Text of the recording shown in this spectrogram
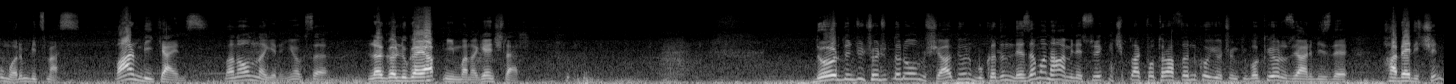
Umarım bitmez. Var mı bir hikayeniz? Bana onunla gelin yoksa laga luga yapmayın bana gençler. Dördüncü çocukları olmuş ya diyorum bu kadın ne zaman hamile sürekli çıplak fotoğraflarını koyuyor çünkü bakıyoruz yani biz de haber için.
